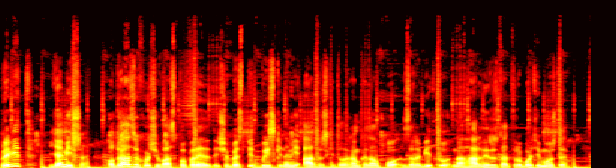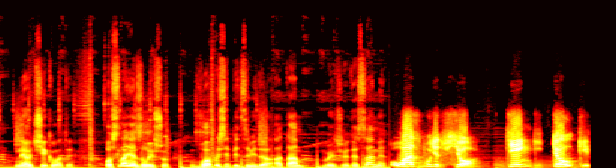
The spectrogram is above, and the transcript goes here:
Привіт, я Міша. Одразу хочу вас попередити, що без підписки на мій авторський телеграм-канал по заробітку на гарний результат в роботі можете не очікувати. Посилання залишу в описі під цим відео, а там вирішуйте самі. У вас будет все. Деньги, телки,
